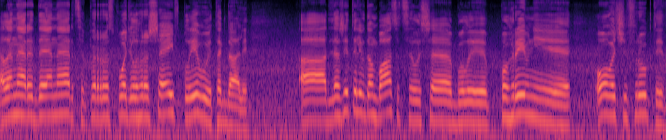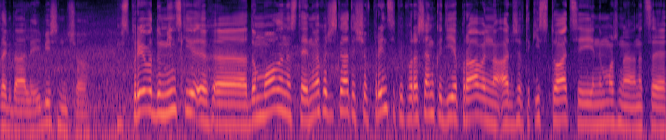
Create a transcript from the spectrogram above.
ЛНР і ДНР, це перерозподіл грошей, впливу і так далі. А для жителів Донбасу це лише були погривні овочі, фрукти і так далі, і більше нічого. З приводу мінських е, домовленостей, ну я хочу сказати, що в принципі Порошенко діє правильно, адже в такій ситуації не можна на це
